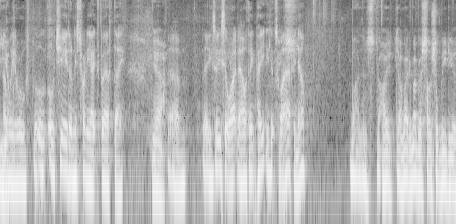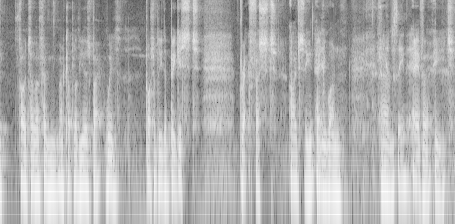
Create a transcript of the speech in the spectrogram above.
Yep. And we were all, all, all cheered on his 28th birthday. Yeah. Um, but he's, he's all right now, I think, Pete. He looks quite He's- happy now. I, I remember a social media photo of him a couple of years back with possibly the biggest breakfast I've seen anyone Yeah, I've um, seen ever eat.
